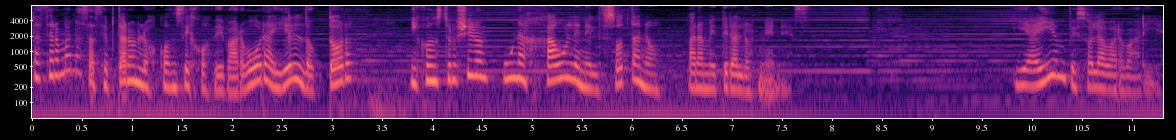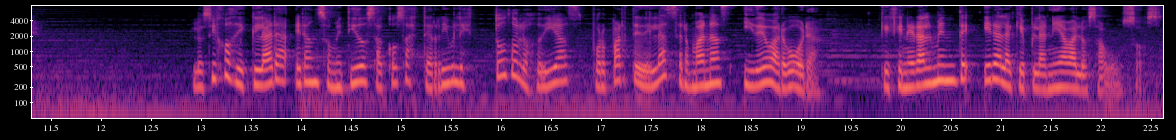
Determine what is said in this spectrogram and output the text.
las hermanas aceptaron los consejos de Barbora y el doctor y construyeron una jaula en el sótano para meter a los nenes. Y ahí empezó la barbarie. Los hijos de Clara eran sometidos a cosas terribles todos los días por parte de las hermanas y de Barbora, que generalmente era la que planeaba los abusos.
